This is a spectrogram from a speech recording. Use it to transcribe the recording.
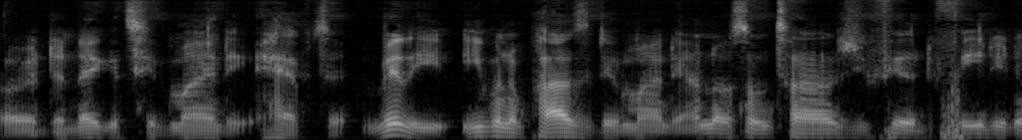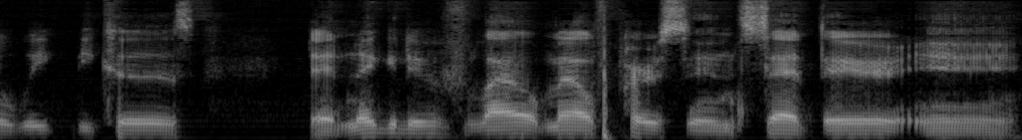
or the negative minded have to really, even a positive minded. I know sometimes you feel defeated and weak because that negative, loudmouth person sat there and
